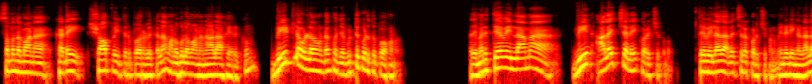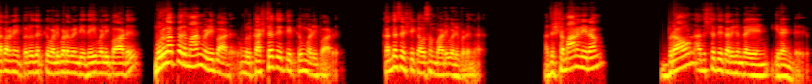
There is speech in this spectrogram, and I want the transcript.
சம்பந்தமான கடை ஷாப் வைத்திருப்பவர்களுக்கெல்லாம் அனுகூலமான நாளாக இருக்கும். வீட்டில் உள்ளவங்கள்ட்ட கொஞ்சம் விட்டு கொடுத்து போகணும். அதே மாதிரி தேவையில்லாமல் வீண் அலைச்சலை குறைச்சிக்கணும். தேவையில்லாத அலைச்சலை குறைச்சிக்கணும். இன்று நீங்கள் நல்ல பலனை பெறுவதற்கு வழிபட வேண்டிய தெய்வ வழிபாடு முருகப்பெருமான் வழிபாடு உங்கள் கஷ்டத்தை தீர்க்கும் வழிபாடு. கந்தசஷ்டி கவசம் பாடி வழிபடுங்க. அதிர்ஷ்டமான நிறம் பிரவுன் அதிர்ஷ்டத்தை தருகின்ற எண் இரண்டு.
